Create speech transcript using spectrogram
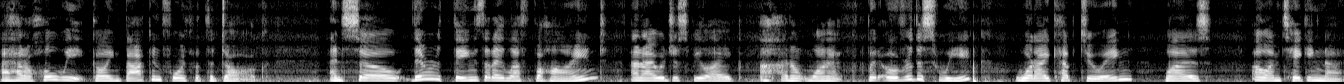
I had a whole week going back and forth with the dog. And so there were things that I left behind, and I would just be like, I don't want it. But over this week, what I kept doing was, oh, I'm taking that.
